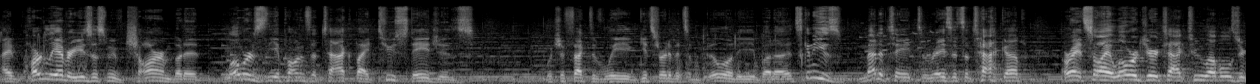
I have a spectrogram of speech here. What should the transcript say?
I hardly ever use this move Charm, but it lowers the opponent's attack by two stages, which effectively gets rid of its ability, but uh, it's to use Meditate to raise its attack up. Alright, so I lowered your attack two levels, you're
